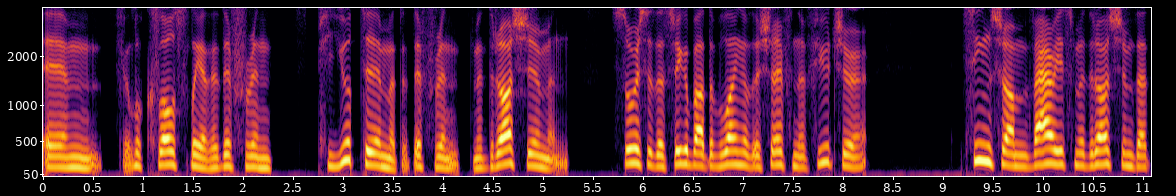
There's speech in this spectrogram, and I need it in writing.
um, if you look closely at the different piyutim, at the different midrashim and sources that speak about the blowing of the shofar in the future, it seems from various midrashim that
